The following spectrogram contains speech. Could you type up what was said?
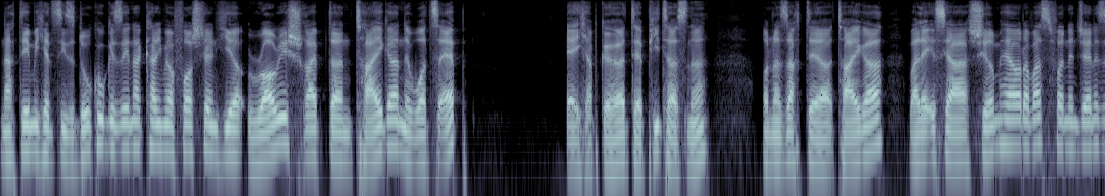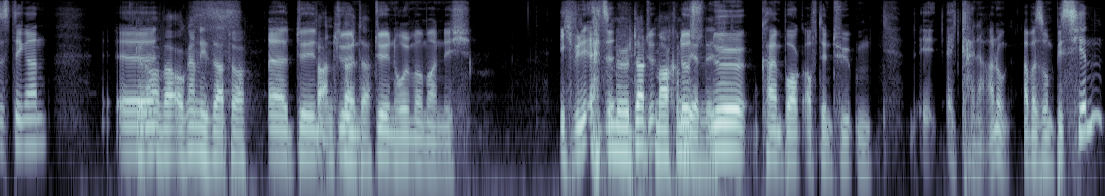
nachdem ich jetzt diese Doku gesehen habe, kann ich mir vorstellen, hier Rory schreibt dann Tiger eine WhatsApp. Ey, ich habe gehört, der Peters, ne? Und dann sagt der Tiger, weil er ist ja Schirmherr oder was von den Genesis-Dingern. Äh, genau, war Organisator. Äh, den, den, den, holen wir mal nicht. Ich will, also, nö, das machen das, wir nicht. Nö, kein Bock auf den Typen. Äh, keine Ahnung, aber so ein bisschen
